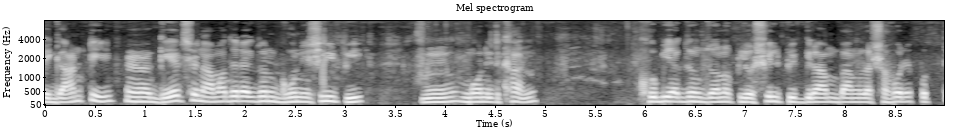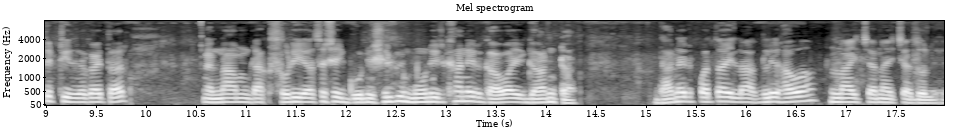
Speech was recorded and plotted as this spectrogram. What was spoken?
এই গানটি গেয়েছেন আমাদের একজন গুণী শিল্পী মনির খান। খুবই একজন জনপ্রিয় শিল্পী গ্রাম বাংলা শহরে। প্রত্যেকটি জায়গায় তার নাম ডাক ছড়িয়ে আছে সেই গুণী শিল্পী মনির খানের গাওয়া এই গানটা। ধানের পাতায় লাগলে হাওয়া, নাইচা নাইচা দোলে।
